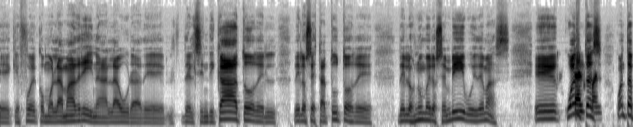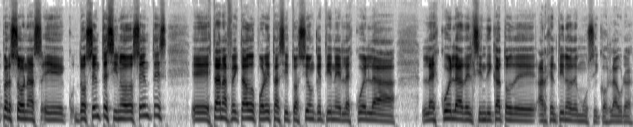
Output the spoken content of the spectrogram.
eh, que fue como la madrina, Laura, del sindicato, del, de los estatutos de, de, los números en vivo y demás. Eh, ¿cuántas, ¿Cuántas personas, eh, docentes y no docentes, están afectados por esta situación que tiene la escuela, la escuela del Sindicato de Argentino de Músicos, Laura?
